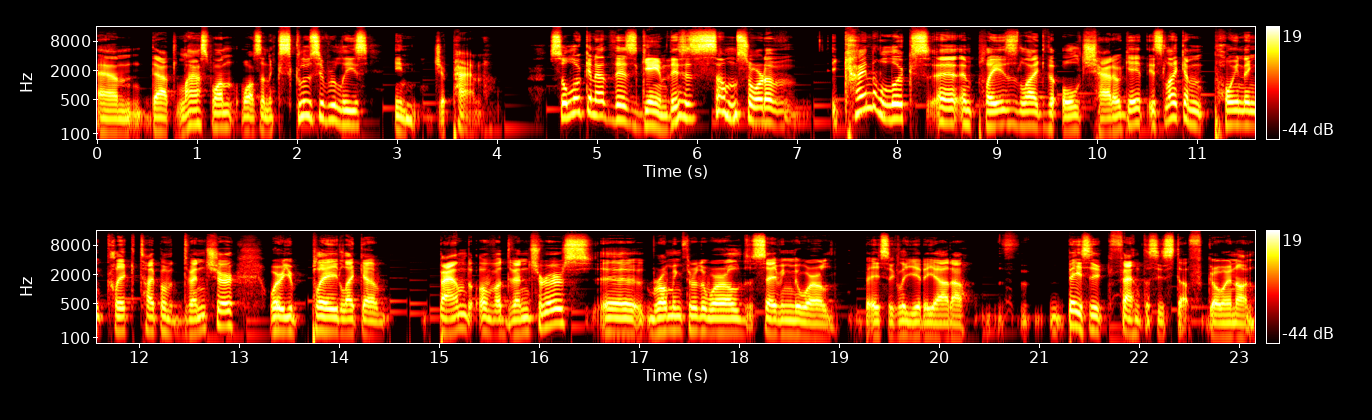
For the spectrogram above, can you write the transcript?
and that last one was an exclusive release in Japan. So looking at this game, this is some sort of it kind of looks uh, and plays like the old Shadowgate. It's like a point and click type of adventure where you play like a band of adventurers uh, roaming through the world, saving the world, basically yada yada. Basic fantasy stuff going on.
